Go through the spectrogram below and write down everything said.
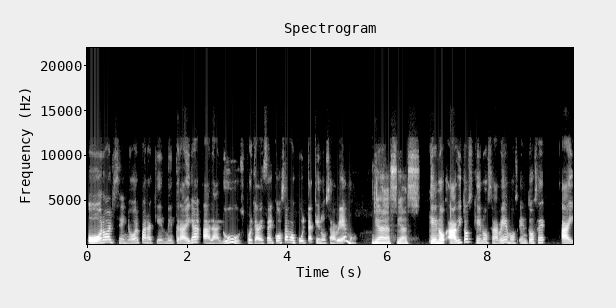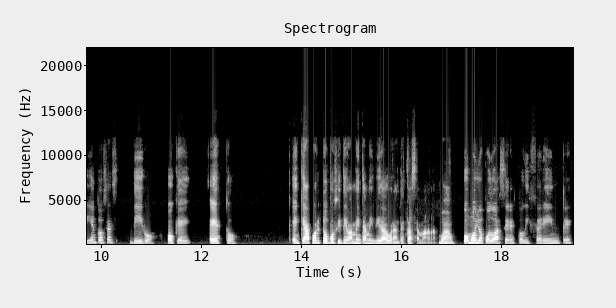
oro al Señor para que me traiga a la luz, porque a veces hay cosas ocultas que no sabemos. Yes, yes. Que no, hábitos que no sabemos. Entonces, ahí entonces digo, ok, esto, ¿en qué aportó positivamente a mi vida durante esta semana? Wow. ¿Cómo yo puedo hacer esto diferente?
